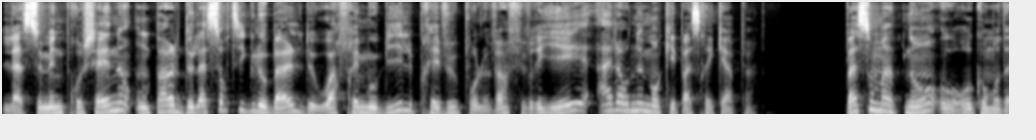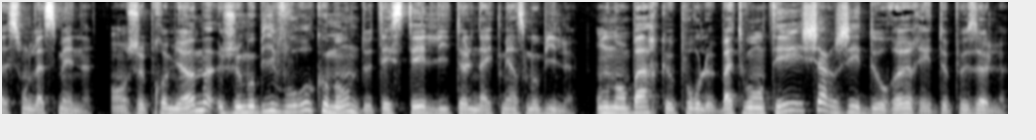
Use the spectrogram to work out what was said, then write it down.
La semaine prochaine, on parle de la sortie globale de Warframe Mobile prévue pour le 20 février, alors ne manquez pas ce récap. Passons maintenant aux recommandations de la semaine. En jeu premium, Jeux Mobile vous recommande de tester Little Nightmares Mobile. On embarque pour le bateau hanté chargé d'horreur et de puzzle.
